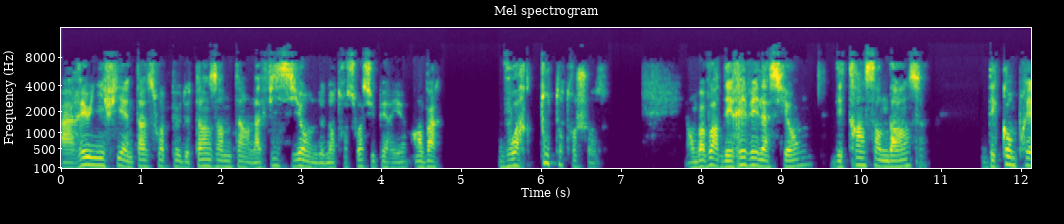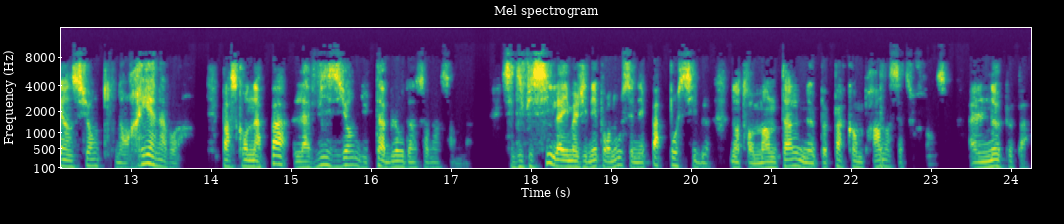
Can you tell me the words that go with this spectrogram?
à réunifier un tant soit peu de temps en temps la vision de notre soi supérieur, on va voir tout autre chose. On va voir des révélations, des transcendances, des compréhensions qui n'ont rien à voir, parce qu'on n'a pas la vision du tableau dans son ensemble. C'est difficile à imaginer pour nous, ce n'est pas possible. Notre mental ne peut pas comprendre cette souffrance. Elle ne peut pas.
